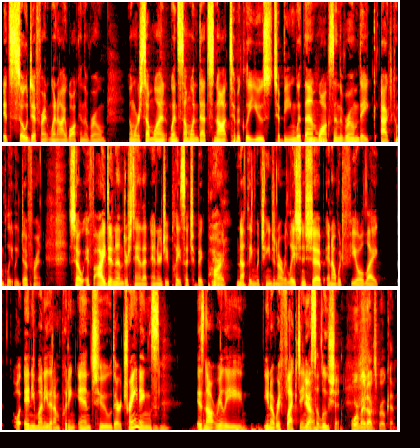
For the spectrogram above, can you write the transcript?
It's so different when I walk in the room and where someone when someone that's not typically used to being with them walks in the room, they act completely different. So if I didn't understand that energy plays such a big part, nothing would change in our relationship and I would feel like uh, any money that I'm putting into their trainings is not really, you know, reflecting Yeah. a solution. Or my dog's broken.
